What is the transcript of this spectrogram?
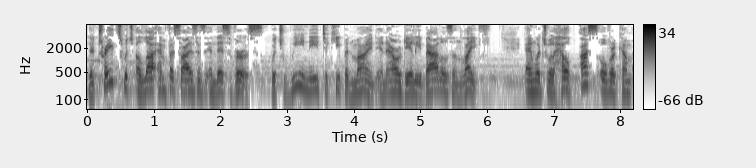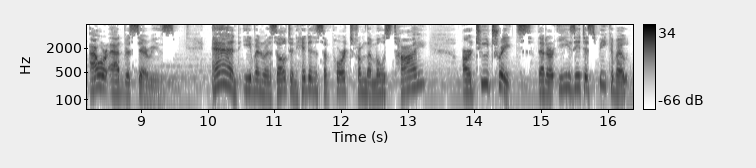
the traits which Allah emphasizes in this verse, which we need to keep in mind in our daily battles in life, and which will help us overcome our adversaries, and even result in hidden support from the Most High, are two traits that are easy to speak about,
